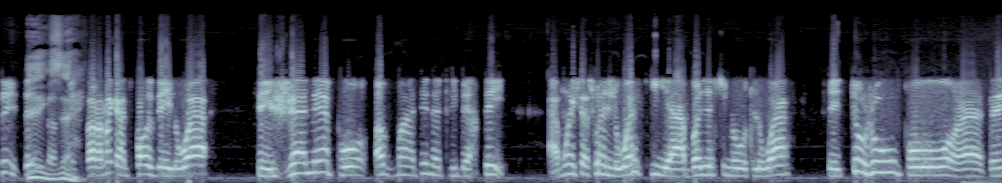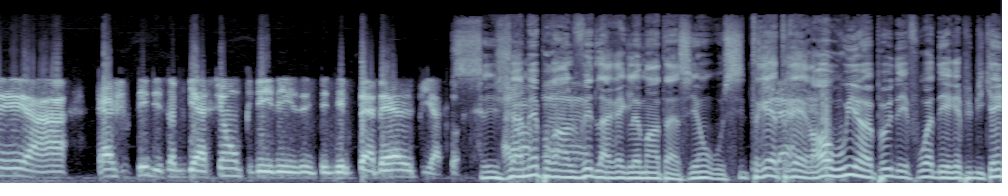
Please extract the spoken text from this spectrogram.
c'est. Parce que le gouvernement, quand tu passes des lois, c'est jamais pour augmenter notre liberté. À moins que ce soit une loi qui abolisse une autre loi, c'est toujours pour, euh, tu sais, euh, rajouter des obligations puis des, des, des, des babelles puis cas. C'est jamais Alors, pour euh, enlever de la réglementation aussi. Très, très rare. Oui, un peu des fois des républicains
